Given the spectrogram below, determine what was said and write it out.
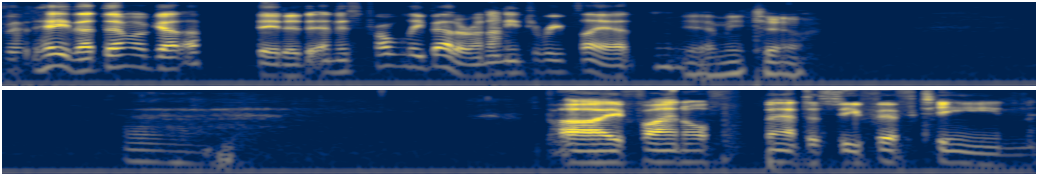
But hey, that demo got updated and it's probably better, and I need to replay it. Yeah, me too. Bye, Final Fantasy 15.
